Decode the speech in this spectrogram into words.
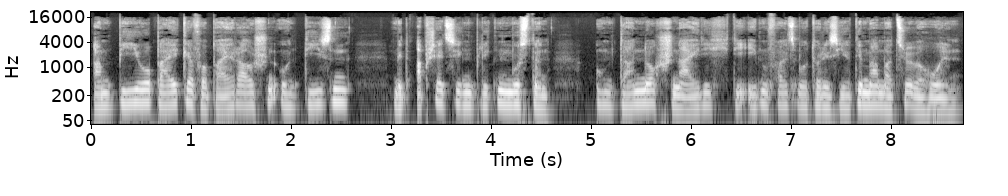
am Biobiker vorbeirauschen und diesen mit abschätzigen Blicken mustern, um dann noch schneidig die ebenfalls motorisierte Mama zu überholen.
